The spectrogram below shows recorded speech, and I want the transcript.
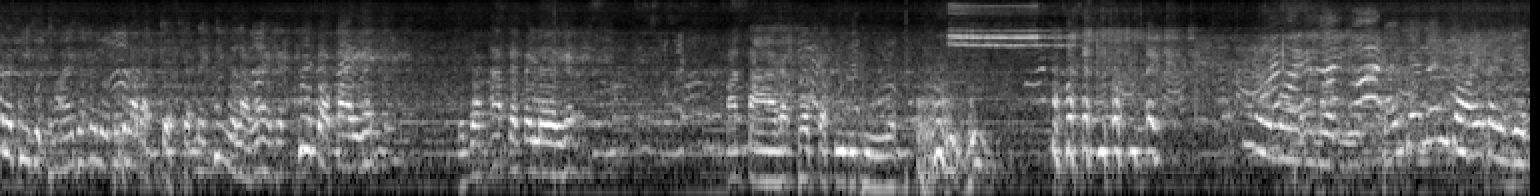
5 นาทีสุดท้ายครับไม่รู้ใช้เวลาบาดเจ็บกันในครึ่งเวลาแรกครับคู่ต่อไปครับผมวองอัพกันไปเลยครับปานตาครับพบกับ BTP ครับโอ้โหบอยอานนท์ครับใจแค่นนะบอยใจเย็น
